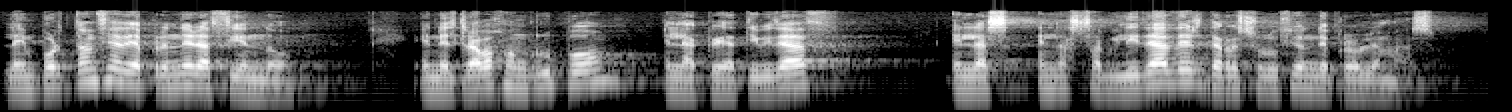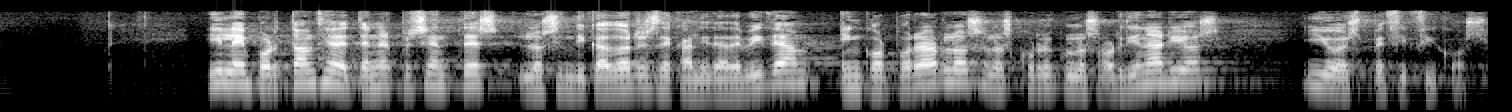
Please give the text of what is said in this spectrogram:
La importancia de aprender haciendo, en el trabajo en grupo, en la creatividad, en las, en las habilidades de resolución de problemas. Y la importancia de tener presentes los indicadores de calidad de vida e incorporarlos en los currículos ordinarios y o específicos.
